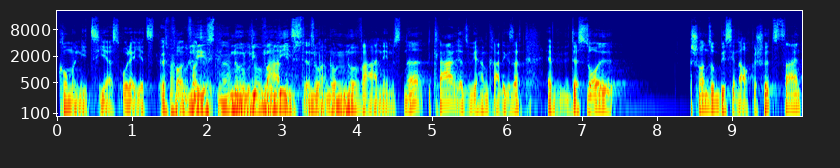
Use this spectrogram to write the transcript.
kommunizierst oder jetzt Erstmal nur liest, ne? nur, Nur- nur wahrnimmst liest, nur, nur, Mhm. nur wahrnimmst. Ne? Klar, also wir haben gerade gesagt, ja, das soll schon so ein bisschen auch geschützt sein,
